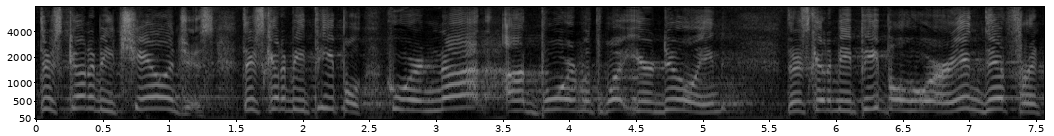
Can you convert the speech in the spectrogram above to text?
There's going to be challenges. There's going to be people who are not on board with what you're doing. There's going to be people who are indifferent,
